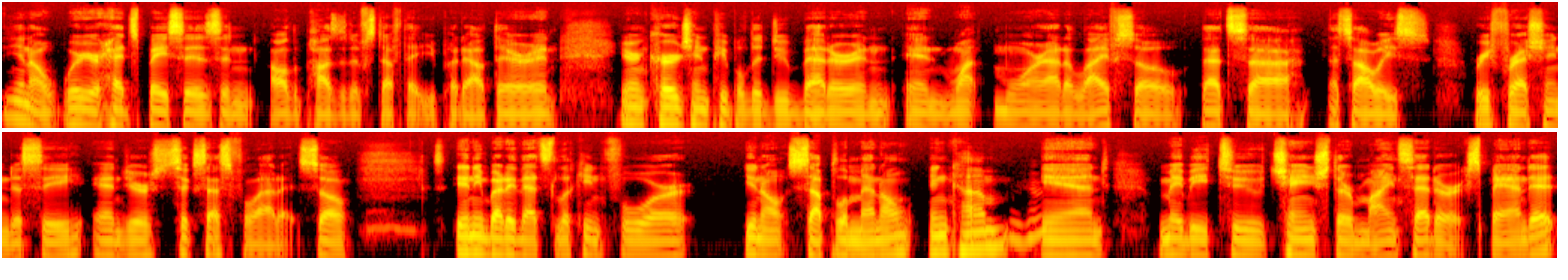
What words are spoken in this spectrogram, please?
you know where your headspace is and all the positive stuff that you put out there and you're encouraging people to do better and and want more out of life so that's uh that's always refreshing to see and you're successful at it so anybody that's looking for you know supplemental income Mhm. and maybe to change their mindset or expand it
